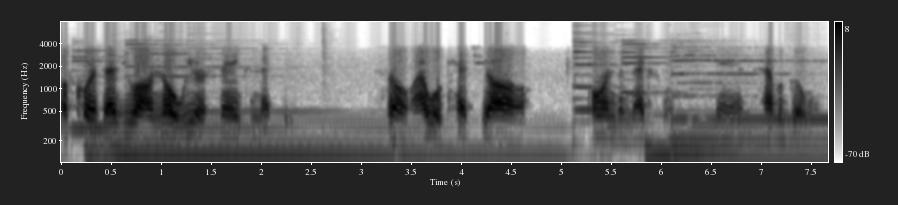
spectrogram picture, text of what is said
of course, as you all know, we are staying connected. So I will catch y'all on the next one and have a good one.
